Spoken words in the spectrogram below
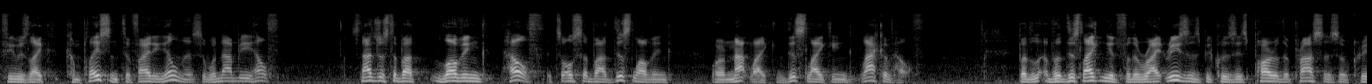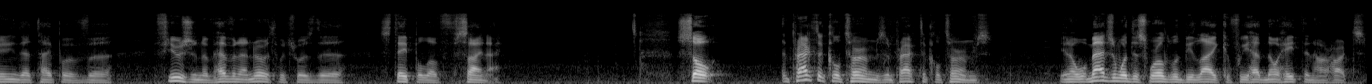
If he was like complacent to fighting illness, it would not be healthy. It's not just about loving health, it's also about disloving or not liking, disliking lack of health but, but disliking it for the right reasons because it's part of the process of creating that type of uh, fusion of heaven and earth, which was the staple of Sinai. So, in practical terms, in practical terms, you know, imagine what this world would be like if we had no hate in our hearts.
